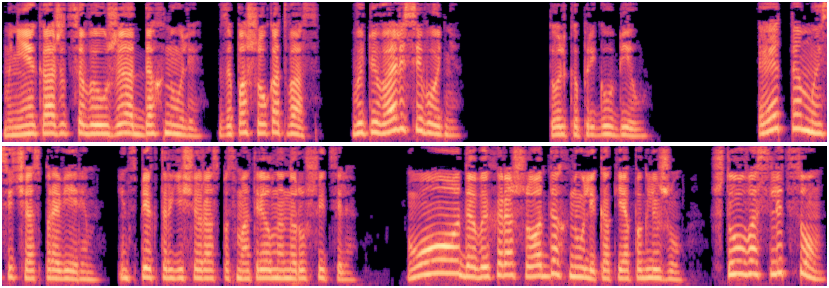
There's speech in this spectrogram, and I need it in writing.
«Мне кажется, вы уже отдохнули. Запашок от вас. Выпивали сегодня?» Только пригубил. «Это мы сейчас проверим». Инспектор еще раз посмотрел на нарушителя. «О, да вы хорошо отдохнули, как я погляжу. Что у вас с лицом?»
